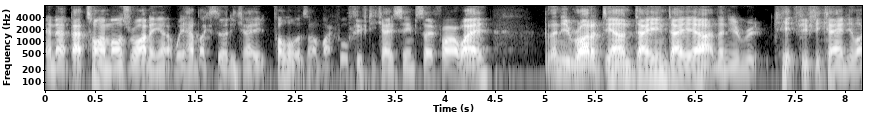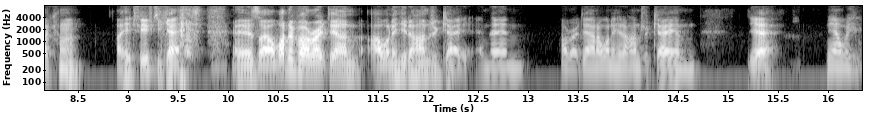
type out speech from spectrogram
And at that time I was writing it, we had like 30k followers, and I'm like, well, 50k seems so far away. But then you write it down day in day out, and then you re- hit 50k, and you're like, hmm, I hit 50k. and it's like, wonder if I wrote down I want to hit 100k, and then I wrote down I want to hit 100k, and yeah, now we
